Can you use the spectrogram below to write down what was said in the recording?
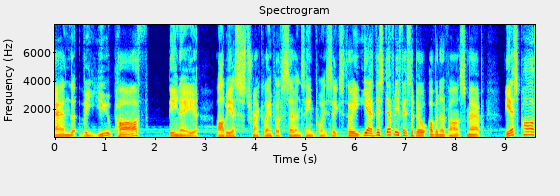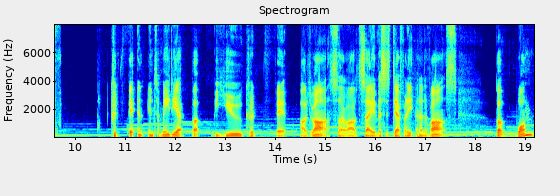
and the U path being a RBS track length of 17.63. Yeah, this definitely fits the bill of an advanced map. The S path could fit an intermediate, but the U could fit advanced. So I would say this is definitely an advanced. But one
